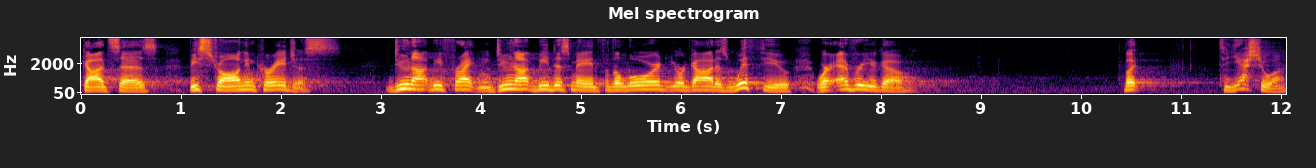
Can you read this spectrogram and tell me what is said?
God says, Be strong and courageous. Do not be frightened. Do not be dismayed, for the Lord your God is with you wherever you go. But to Yeshua,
